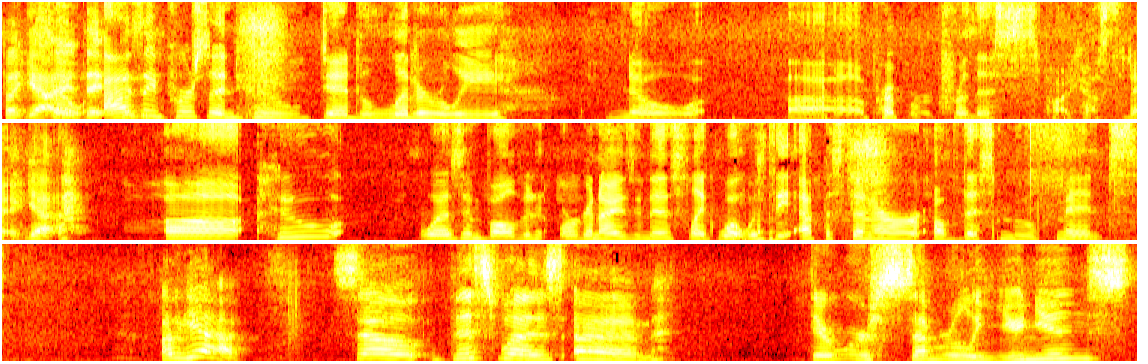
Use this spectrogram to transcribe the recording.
But yeah, So, they- as they- a person who did literally no uh, prep work for this podcast today, yeah. uh, who was involved in organizing this? Like, what was the epicenter of this movement? Oh yeah. So this was um there were several unions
